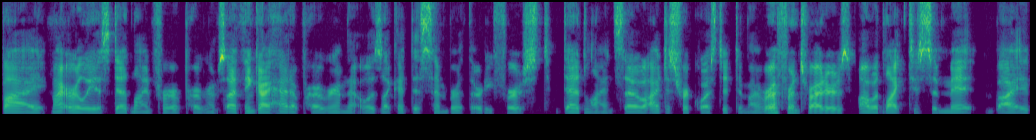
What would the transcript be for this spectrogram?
by my earliest deadline for a program. So I think I had a program that was like a December 31st deadline. So I just requested to my reference writers, I would like to submit by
